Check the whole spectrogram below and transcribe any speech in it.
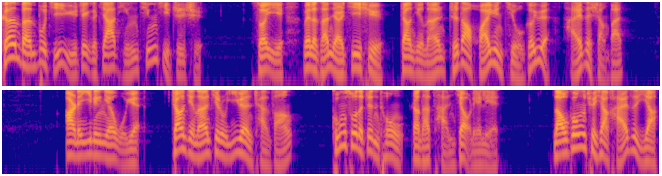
根本不给予这个家庭经济支持。所以，为了攒点积蓄，张景南直到怀孕九个月还在上班。二零一零年五月，张景南进入医院产房，宫缩的阵痛让她惨叫连连，老公却像孩子一样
